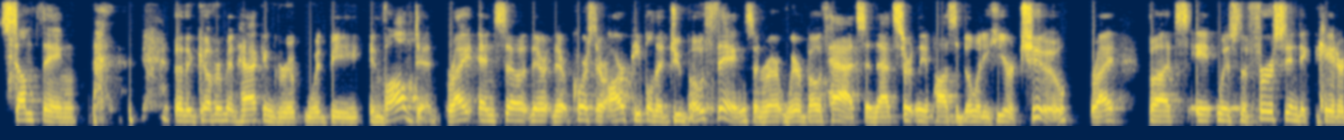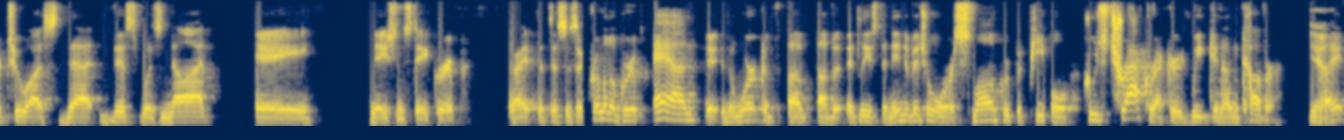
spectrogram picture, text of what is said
something that a government hacking group would be involved in, right? And so there, there, of course, there are people that do both things and wear both hats, and that's certainly a possibility here too, right? But it was the first indicator to us that this was not a nation state group, right? That this is a criminal group and the work of, of, of at least an individual or a small group of people whose track record we can uncover, yeah. right?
